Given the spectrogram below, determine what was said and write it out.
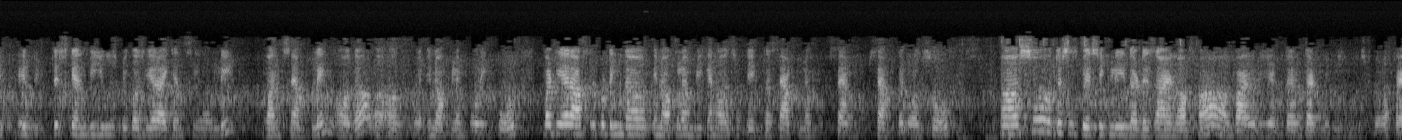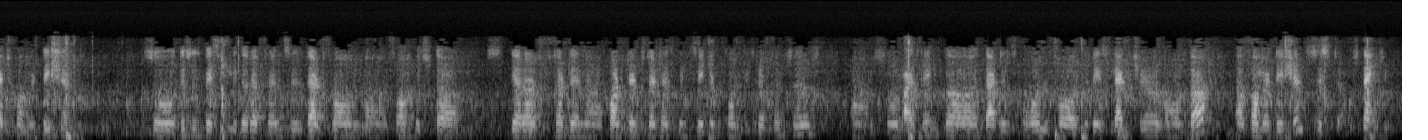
it, it this can be used because here I can see only one sampling or the uh, uh, inoculum pouring port but here after putting the inoculum we can also take the sample sam sample also. Uh, so this is basically the design of a bioreactor that may be used for a batch fermentation so this is basically the references that from uh, from which the there are certain uh, contents that has been taken from these references uh, so I think uh, that is all for today's lecture on the uh, fermentation systems. Thank you.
